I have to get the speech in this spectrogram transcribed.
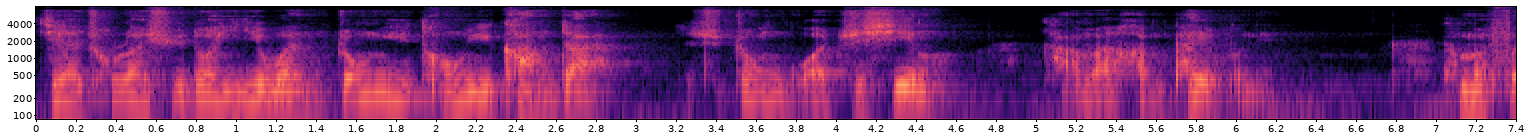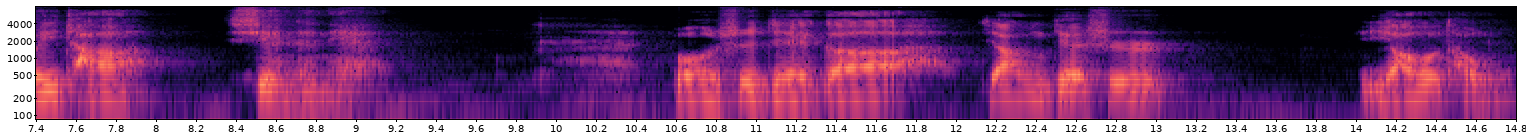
解除了许多疑问，终于同意抗战，这是中国之幸，他们很佩服您。他们非常信任你，不是这个。蒋介石摇头。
